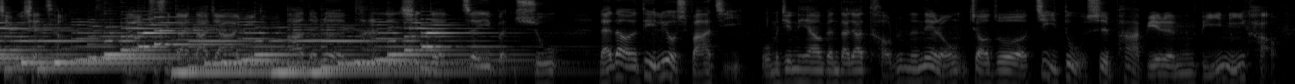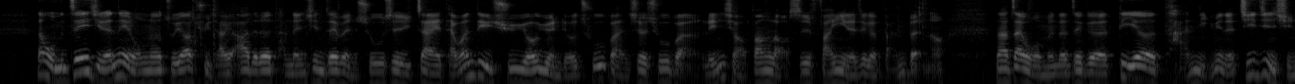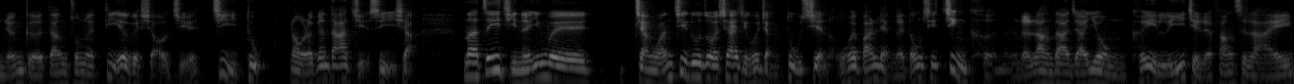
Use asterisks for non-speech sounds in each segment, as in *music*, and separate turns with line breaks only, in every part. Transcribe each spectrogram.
节目现场，要继续带大家阅读阿德勒谈人性的这一本书，来到了第六十八集。我们今天要跟大家讨论的内容叫做“嫉妒是怕别人比你好”。那我们这一集的内容呢，主要取材于阿德勒谈人性这本书，是在台湾地区由远流出版社出版，林小芳老师翻译的这个版本哦。那在我们的这个第二谈里面的激进型人格当中的第二个小节嫉妒，那我来跟大家解释一下。那这一集呢，因为讲完嫉妒之后，下一集会讲度线了，我会把两个东西尽可能的让大家用可以理解的方式来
